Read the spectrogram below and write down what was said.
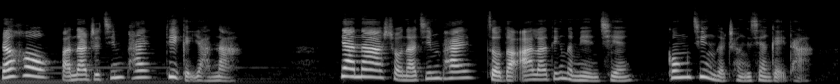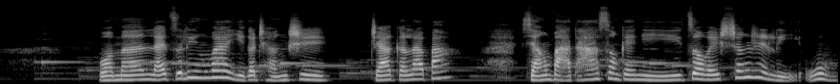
然后把那只金拍递给亚娜。亚娜手拿金拍，走到阿拉丁的面前，恭敬地呈现给他：“我们来自另外一个城市扎格拉巴，想把它送给你作为生日礼物。”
